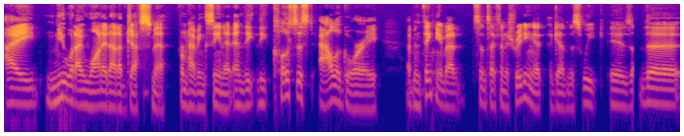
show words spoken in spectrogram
I knew what I wanted out of Jeff Smith from having seen it. And the, the closest allegory I've been thinking about since I finished reading it again this week is the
